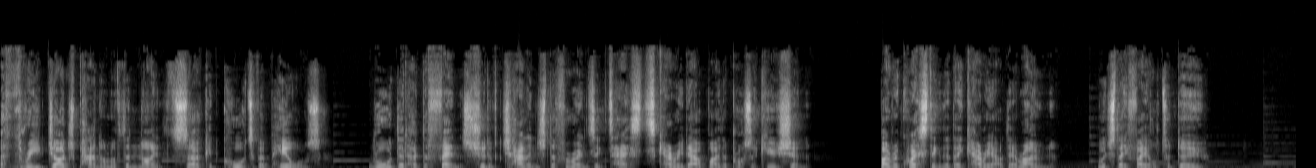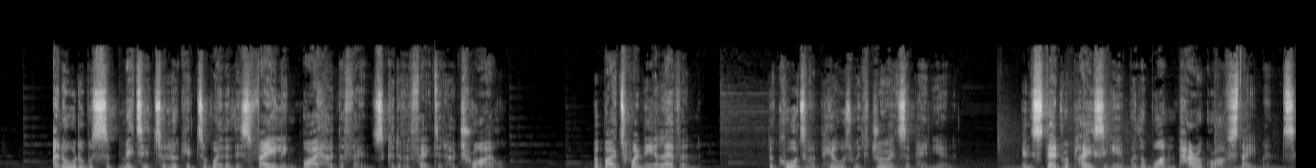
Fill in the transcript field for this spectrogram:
a three judge panel of the Ninth Circuit Court of Appeals ruled that her defence should have challenged the forensic tests carried out by the prosecution by requesting that they carry out their own, which they failed to do. An order was submitted to look into whether this failing by her defence could have affected her trial, but by 2011, the Court of Appeals withdrew its opinion, instead replacing it with a one paragraph statement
